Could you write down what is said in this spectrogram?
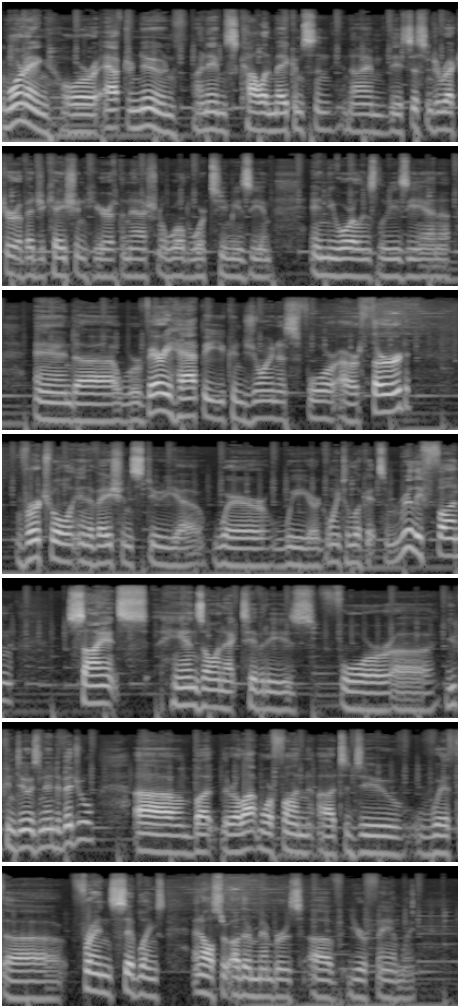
Good morning or afternoon. My name is Colin Makemson, and I'm the Assistant Director of Education here at the National World War II Museum in New Orleans, Louisiana. And uh, we're very happy you can join us for our third virtual innovation studio, where we are going to look at some really fun science hands-on activities for uh, you can do as an individual, uh, but they're a lot more fun uh, to do with uh, friends, siblings, and also other members of your family.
